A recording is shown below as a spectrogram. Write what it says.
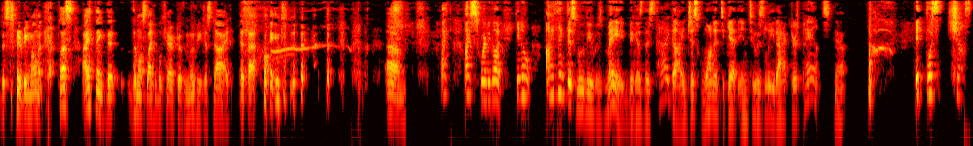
disturbing moment. Plus, I think that the most likable character of the movie just died at that point. um, I, I swear to God, you know, I think this movie was made because this Ti guy just wanted to get into his lead actor's pants. yeah. It was just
